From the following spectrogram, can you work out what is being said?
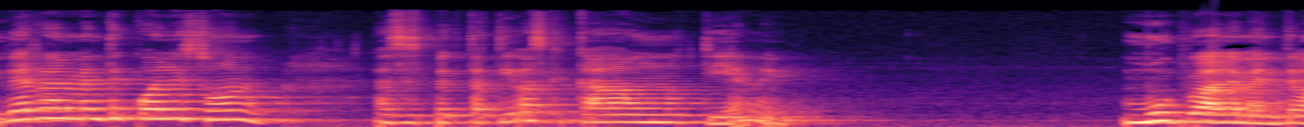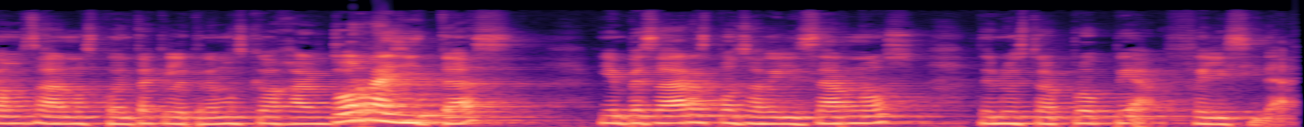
y ver realmente cuáles son las expectativas que cada uno tiene. Muy probablemente vamos a darnos cuenta que le tenemos que bajar dos rayitas y empezar a responsabilizarnos de nuestra propia felicidad.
